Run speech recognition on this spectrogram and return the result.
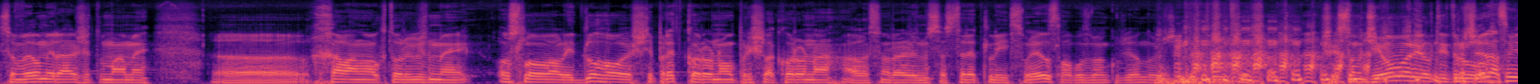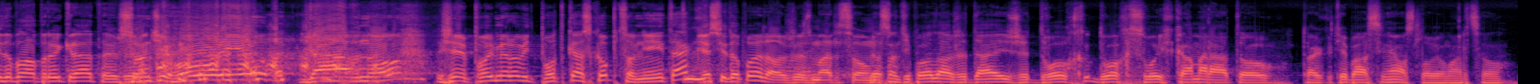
Som veľmi rád, že tu máme uh, chalanov, ktorí už sme oslovovali dlho, ešte pred koronou, prišla korona, ale som rád, že sme sa stretli. Som nedostal pozvánku žiadnu ešte. Však som ti hovoril, ty trulo. Včera som mi to bola prvýkrát, takže... Som ti hovoril dávno, že poďme robiť podcast s kopcom, nie je tak? Mne si to povedal, že s Marcom. Ja som ti povedal, že daj, že dvoch, dvoch svojich kamarátov, tak teba asi neoslovil Marcel.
